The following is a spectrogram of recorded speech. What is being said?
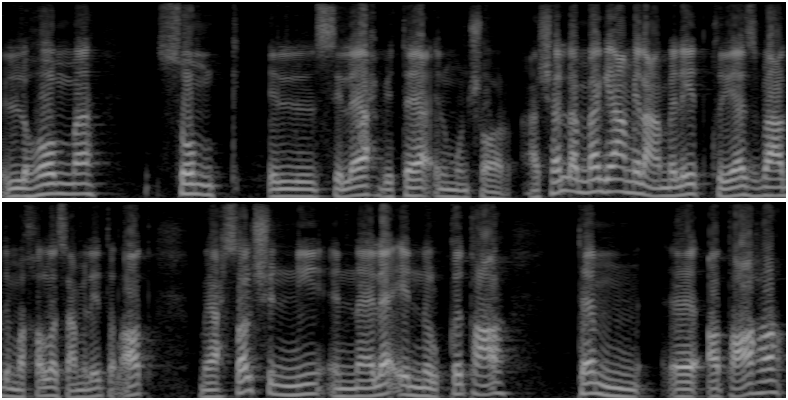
اللي هم سمك السلاح بتاع المنشار. عشان لما أجي أعمل عملية قياس بعد ما أخلص عملية القطع ما يحصلش إني إن ألاقي إن القطعة تم آه، قطعها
